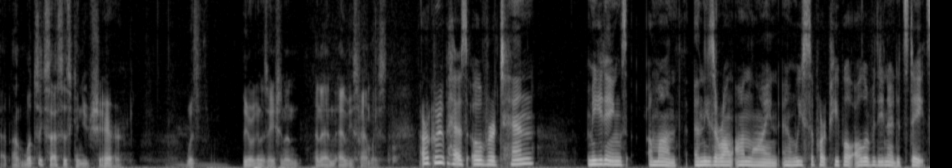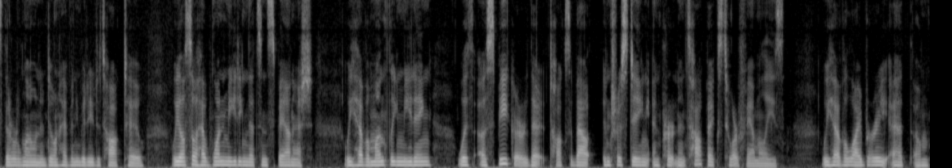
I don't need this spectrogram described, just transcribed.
that. Um, what successes can you share with the organization and, and, and, and these families? Our group has over 10 meetings a month, and these are all online, and we support people all over the United States that are alone and don't have anybody to talk to. We also have one meeting that's in Spanish. We have a monthly meeting with a speaker that talks about interesting and pertinent topics to our families. We have a library at um,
